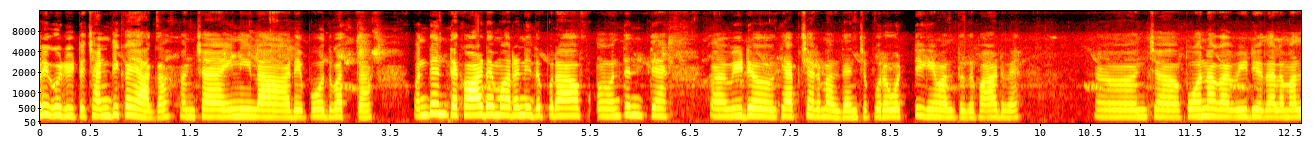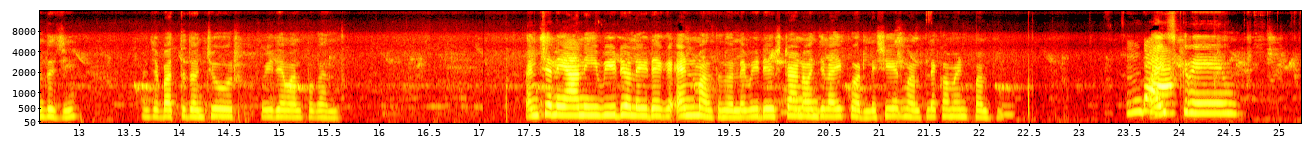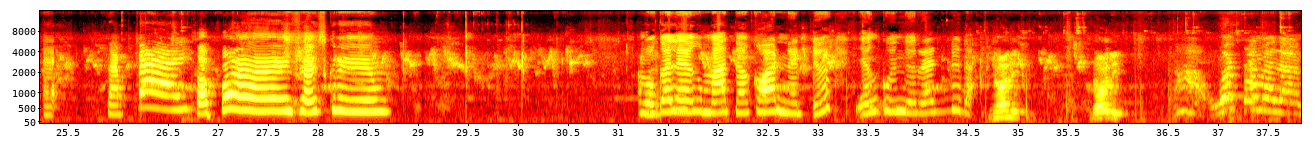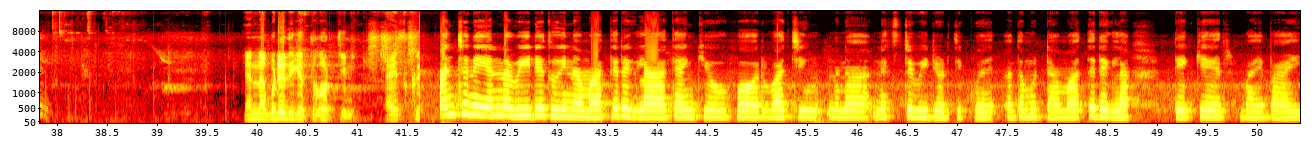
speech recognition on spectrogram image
ಮಾರಿಗುಡಿಟ್ಟು ಚಂಡಿಕಾಯಾಗ ಅಂಚ ಇನಿಲ ಅಡೆ ಪೋದು ಬತ್ತ ಒಂದೆಂತೆ ಕಾಡೆ ಮರಣಿದ ಪೂರ ಒಂದೆಂತೆ ವಿಡಿಯೋ ಕ್ಯಾಪ್ಚರ್ ಮಲ್ದೆ. ಅಂಚ ಪೂರ ಒಟ್ಟಿಗೆ ಮಲ್ತದ ಪಾಡುವೆ. ಅಂಚ ಫೋನಾಗ ವಿಡಿಯೋದೆಲ್ಲ ಮಲ್ದಜಿ. ಅಂಚ ಬತ್ತದ ಒಂಚೂರು ವಿಡಿಯೋ ಮಲ್ಪಗಂದು ಅಂಚನೆ ಯಾನ ಈ ವಿಡಿಯೋಲ ಇಡೆಗೆ ಎಂಡ್ ಮಲ್ತದಲ್ಲ ವಿಡಿಯೋ ಇಷ್ಟ ಆಂಡ ಒಂಜಿ ಲೈಕ್ ಕೊರ್ಲಿ ಶೇರ್ ಮಲ್ಪಲೆ ಕಮೆಂಟ್ ಮಲ್ಪು. ಐಸ್ ಕ್ರೀಮ್ ಸಪ್ಪಾಯ್ಸ್ ಐಸ್ ಕ್ರೀಮ್ ಮಾತ್ರ ಕಾರ್ನೆಟ್ ಎಂಕೊಂದು ರೆಡ್ ಡಾಲಿ ಎನ್ನ ಬುಡದಿಗೆ ತಗೊಳ್ತೀನಿ ಐಸ್ ಕ್ರೀಮ್ ಅಂಚನೆ ಎನ್ನ ವಿಡಿಯೋ ತೂಯಿನ ಮಾತೆರೆಗ್ಲ ಥ್ಯಾಂಕ್ ಯು ಫಾರ್ ವಾಚಿಂಗ್ ನನ್ನ ನೆಕ್ಸ್ಟ್ ವಿಡಿಯೋ ತಿಕ್ಕುವೆ. ಅದ ಮುಟ್ಟ ಮಾತೆರೆಗ್ಲ. ಟೇಕ್ ಕೇರ್ ಬಾಯ್ ಬಾಯ್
